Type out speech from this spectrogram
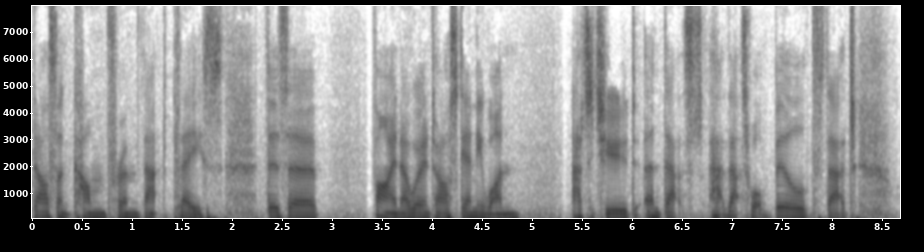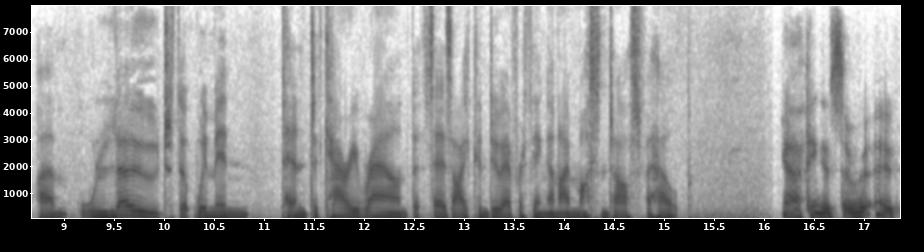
doesn't come from that place there's a fine i won't ask anyone attitude, and that's that's what builds that um, load that women tend to carry around that says I can do everything and I mustn't ask for help. Yeah, I think it's a, a,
